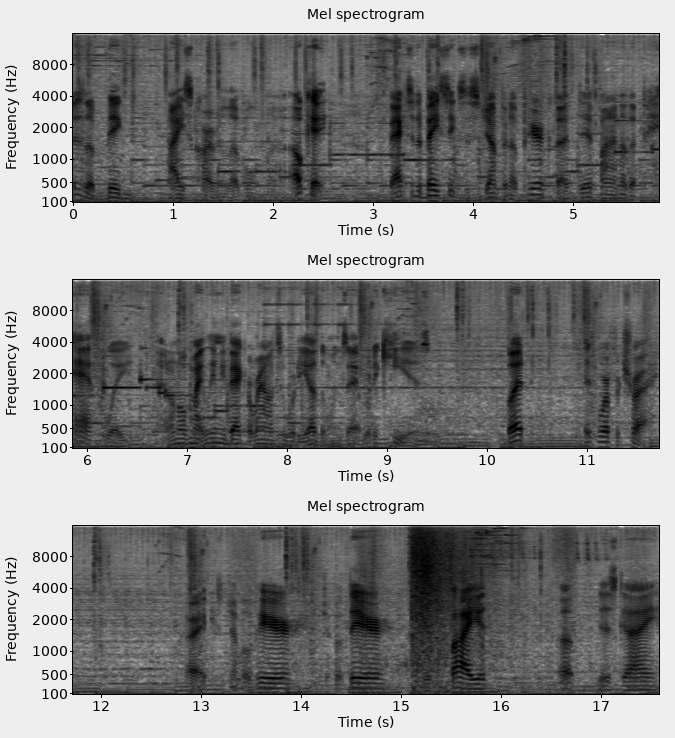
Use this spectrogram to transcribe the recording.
This is a big Ice Cavern level. Uh, okay. Back to the basics. Let's jumping up here because I did find another pathway. I don't know if it might lead me back around to where the other one's at, where the key is. But it's worth a try. Alright, jump up here, jump up there, get fire. Up this guy.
